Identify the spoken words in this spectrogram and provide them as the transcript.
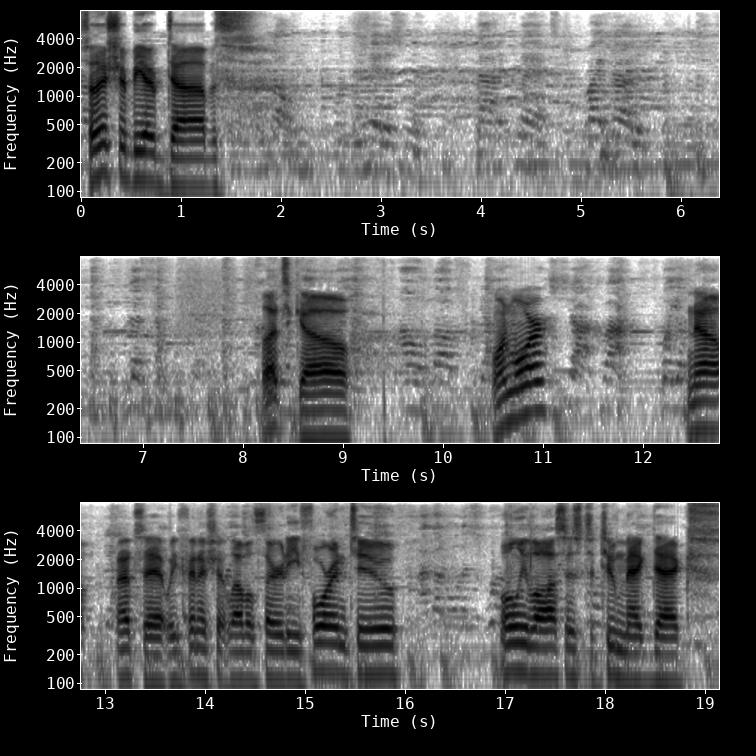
So this should be a dubs. Let's go. One more? No, that's it. We finish at level 30. Four and two. Only losses to two Meg decks.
